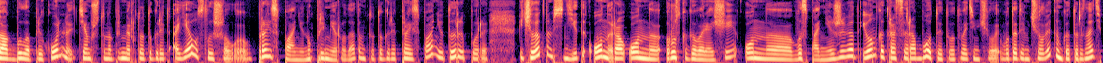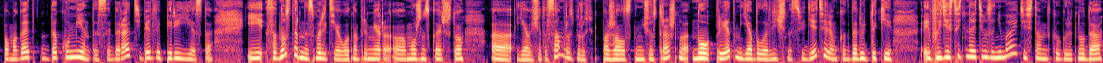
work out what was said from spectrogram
так было прикольно тем, что, например, кто-то говорит, а я услышал э, про Испанию, ну, к примеру, да, там кто-то говорит про Испанию, тыры-пыры, и человек там сидит, он, он русскоговорящий, он э, в Испании живет, и он как раз и работает вот, в этим, вот этим человеком, который, знаете, помогает документы собирать тебе для переезда. И, с одной стороны, смотрите, вот, например, э, можно сказать, что я вообще-то сам разберусь, пожалуйста, ничего страшного, но при этом я была лично свидетелем, когда люди такие, вы действительно этим занимаетесь? Там такой говорит, ну да,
